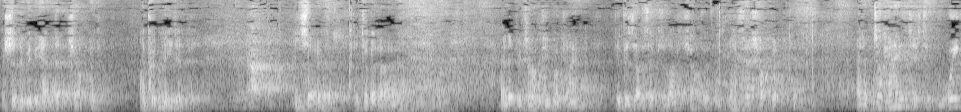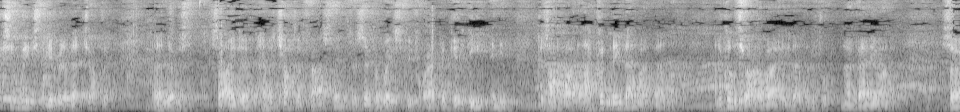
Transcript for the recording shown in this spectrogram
I shouldn't have really had that chocolate, I couldn't eat it. And so I took it home, and every time people came to visit, I said, Would you like a chocolate? Would you like a chocolate? and it took ages, it took weeks and weeks to get rid of that chocolate. Uh, and it was, so I had to have a chocolate fast then for several weeks before I could get, eat any, because I, I, I, couldn't eat that one. That one. And I couldn't throw it away, that would have put no value on it. So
